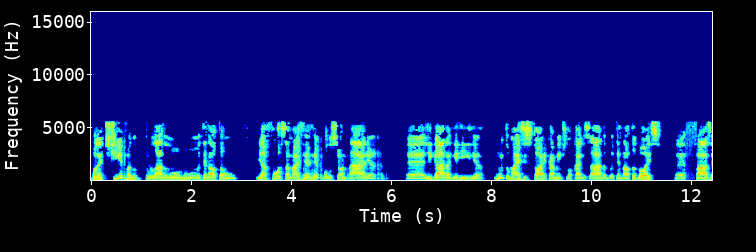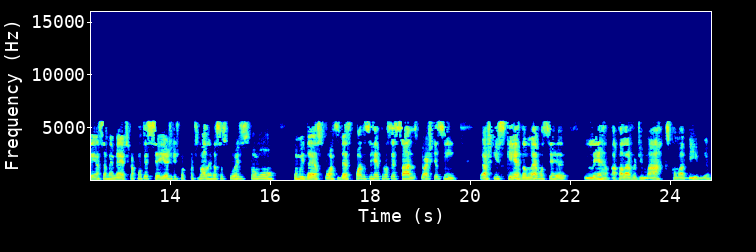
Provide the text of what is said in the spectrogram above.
coletiva, no, um lado, no, no Eternauta 1, e a força mais revolucionária é, ligada à guerrilha, muito mais historicamente localizada do Eternauta 2, é, fazem essa memética acontecer e a gente pode continuar lendo essas coisas como, como ideias fortes, ideias que podem ser reprocessadas. Porque eu acho que assim, eu acho que esquerda não é você ler a palavra de Marx como a Bíblia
